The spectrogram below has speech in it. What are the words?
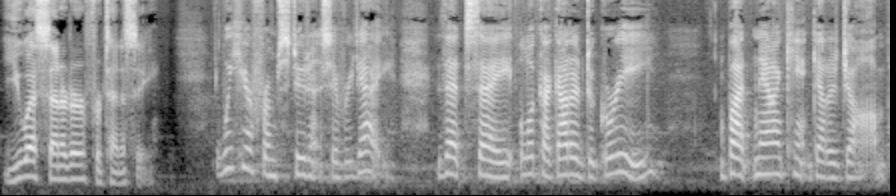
U.S. Senator for Tennessee. We hear from students every day that say, Look, I got a degree, but now I can't get a job.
